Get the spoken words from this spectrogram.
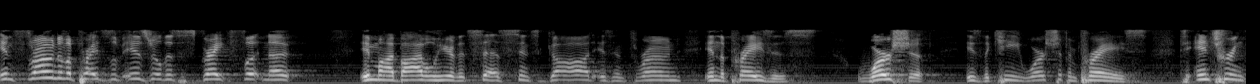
Enthroned in the praises of Israel, there's this great footnote in my Bible here that says, Since God is enthroned in the praises, worship is the key. Worship and praise to entering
